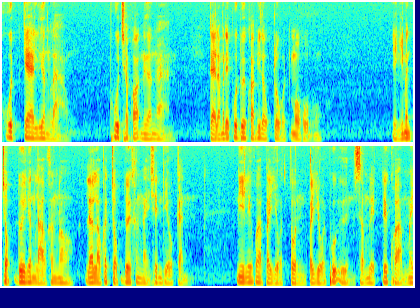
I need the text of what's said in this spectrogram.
พูดแก้เรื่องราว พูดเฉพาะเนื้องาน แต่เราไม่ได้พูดด้วยความที่เราโกรธโมโห อย่างนี้มันจบด้วยเรื่องราวข้างนอก แล้วเราก็จบด้วยข้างในเช่นเดียวกัน นี่เรียกว่าประโยชน์ตนประโยชน์ผู้อื่นสำเร็จด้วยความไม่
